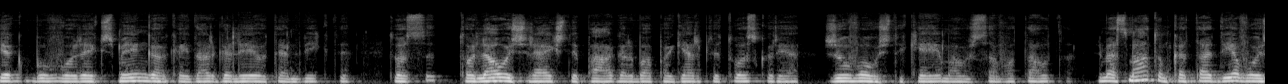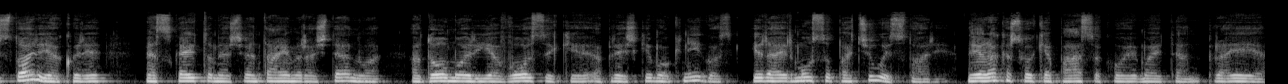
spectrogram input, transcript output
kiek buvo reikšminga, kai dar galėjau ten vykti, tuos toliau išreikšti pagarbą, pagerbti tuos, kurie žuvo už tikėjimą, už savo tautą. Ir mes matom, kad ta Dievo istorija, kuri mes skaitome šventajame rašte nuo Adomo ir Jėvos iki apreiškimo knygos yra ir mūsų pačių istorija. Nėra kažkokie pasakojimai ten praėję,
